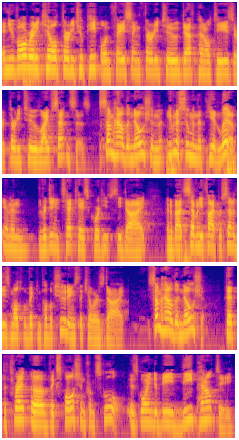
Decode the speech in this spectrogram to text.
and you've already killed 32 people and facing 32 death penalties or 32 life sentences, somehow the notion that, even assuming that he had lived, and in the Virginia Tech case, course, died, and about 75% of these multiple victim public shootings, the killers die. Somehow the notion that the threat of expulsion from school is going to be the penalty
